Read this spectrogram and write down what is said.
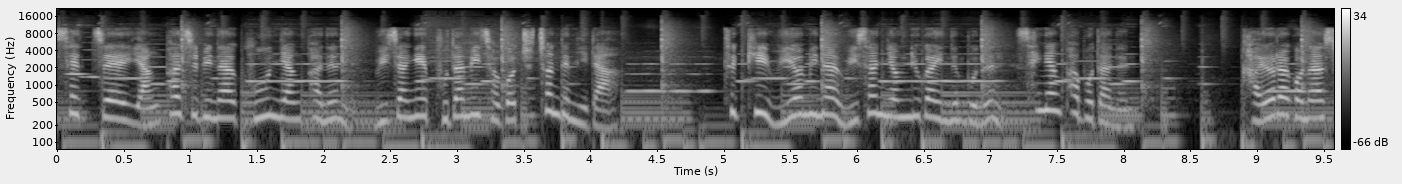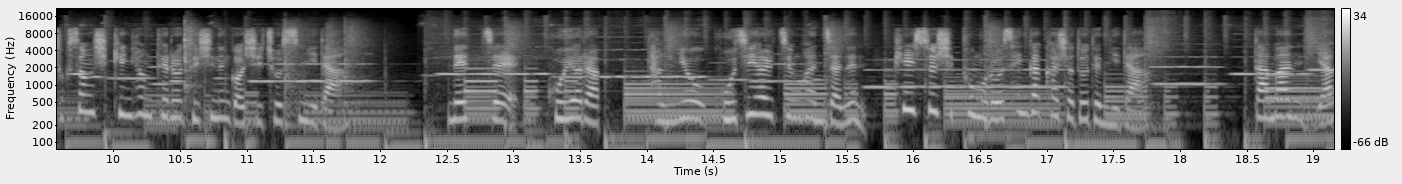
셋째, 양파즙이나 구운 양파는 위장에 부담이 적어 추천됩니다. 특히 위염이나 위산 역류가 있는 분은 생양파보다는 가열하거나 숙성시킨 형태로 드시는 것이 좋습니다. 넷째, 고혈압, 당뇨, 고지혈증 환자는 필수 식품으로 생각하셔도 됩니다. 다만 약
